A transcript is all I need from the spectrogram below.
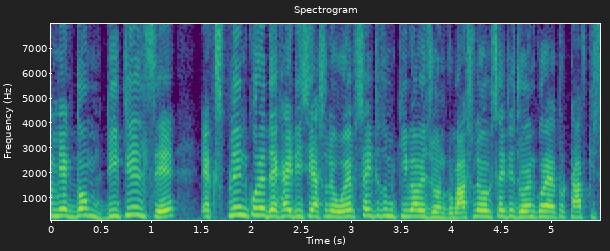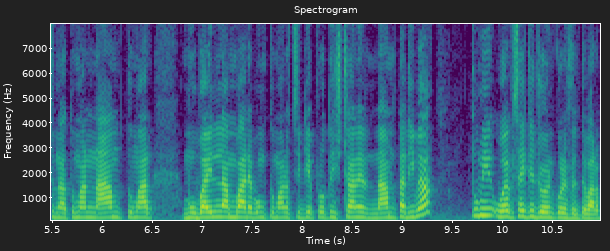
আমি একদম ডিটেলসে এক্সপ্লেন করে দেখাই দিছি আসলে ওয়েবসাইটে তুমি কীভাবে জয়েন করবে। আসলে ওয়েবসাইটে জয়েন করা এত টাফ কিছু না। তোমার নাম, তোমার মোবাইল নাম্বার এবং তোমার হচ্ছে গিয়ে প্রতিষ্ঠানের নামটা দিবা, তুমি ওয়েবসাইটে জয়েন করে ফেলতে পারো।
